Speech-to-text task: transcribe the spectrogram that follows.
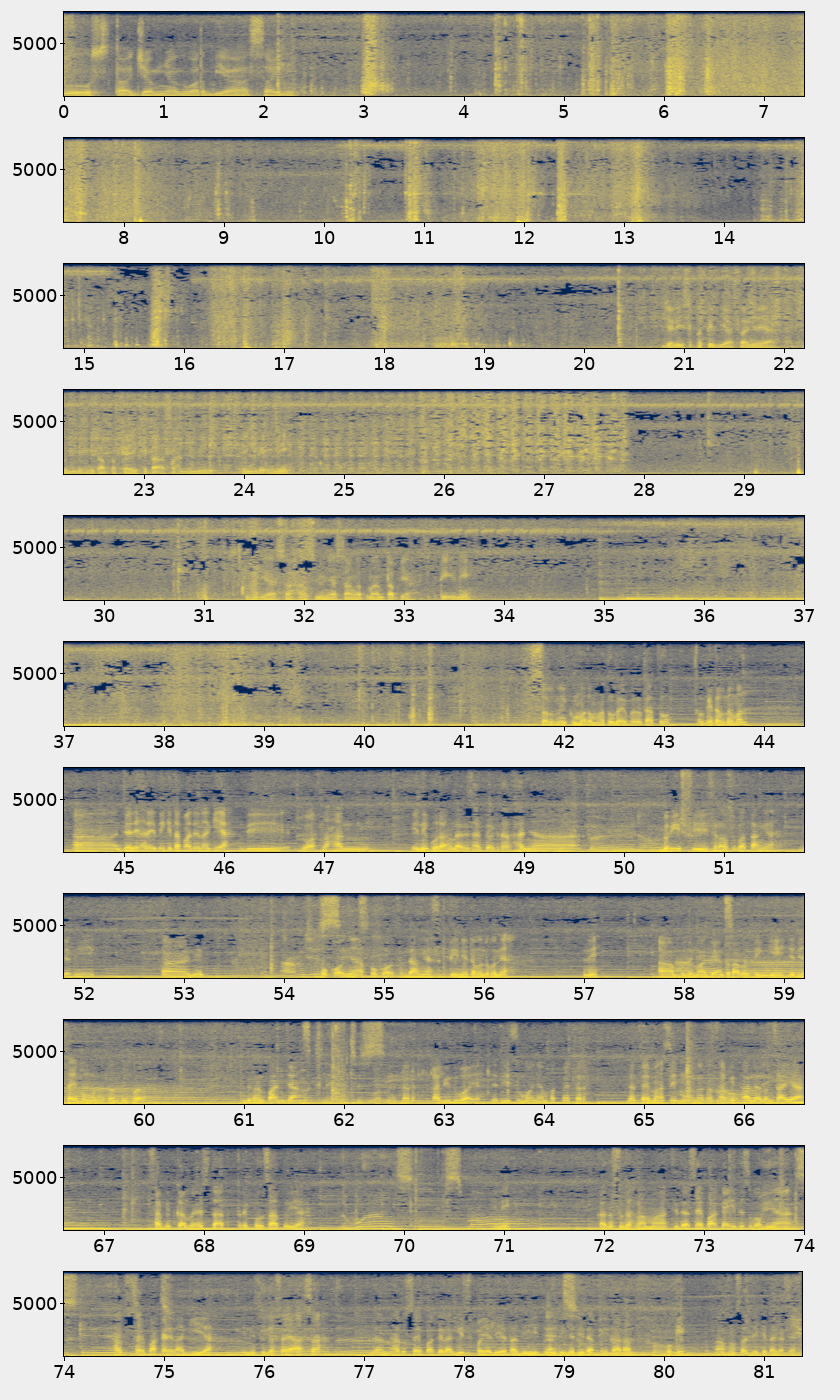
Uh, tajamnya luar biasa ini. Jadi seperti biasanya ya, sebelum kita pakai kita asah dulu jenggrek ini. Biasa hasilnya sangat mantap ya, seperti ini. Assalamualaikum warahmatullahi wabarakatuh. Oke teman-teman, uh, jadi hari ini kita panen lagi ya di luas lahan ini kurang dari satu hektar hanya berisi 100 batang ya. Jadi uh, ini pokoknya pokok sedang ya seperti ini teman-teman ya. Ini uh, belum ada yang terlalu tinggi. Jadi saya menggunakan fiber dengan panjang 2 meter kali 2 ya. Jadi semuanya 4 meter. Dan saya masih menggunakan sabit andalan saya. Sabit kamera start triple satu ya. Ini karena sudah lama tidak saya pakai itu sebabnya harus saya pakai lagi ya. Ini sudah saya asah dan harus saya pakai lagi supaya dia tadi nantinya tidak berkarat. oke langsung saja kita gas ya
